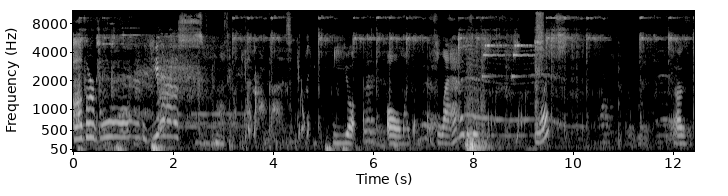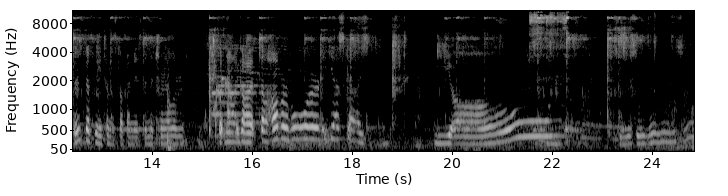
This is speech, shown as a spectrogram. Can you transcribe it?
Hoverboard, yes. Yo, oh my god, flags? What? There's definitely a ton of stuff I missed in the trailer. But now I got the hoverboard. Yes, guys. Yo. This is insane.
